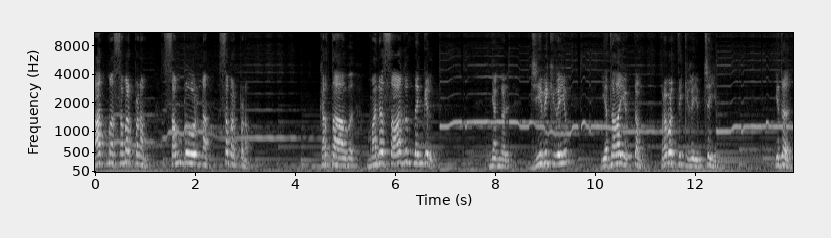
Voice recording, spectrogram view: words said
ആത്മസമർപ്പണം സമ്പൂർണ സമർപ്പണം. കർത്താവ് മനസ്സാകുന്നെങ്കിൽ ഞങ്ങൾ ജീവിക്കുകയും യഥായുക്തം പ്രവർത്തിക്കുകയും ചെയ്യും. ഇത്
